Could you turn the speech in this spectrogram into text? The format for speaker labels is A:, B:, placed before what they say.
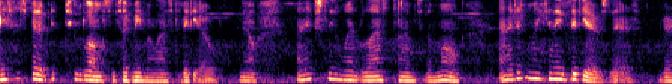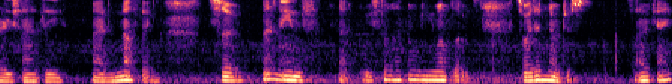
A: It has been a bit too long since I've made my last video. Now, I actually went last time to the mall, and I didn't make any videos there. Very sadly, I had nothing. So, that means that we still have no new uploads, so I didn't notice. Is that okay?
